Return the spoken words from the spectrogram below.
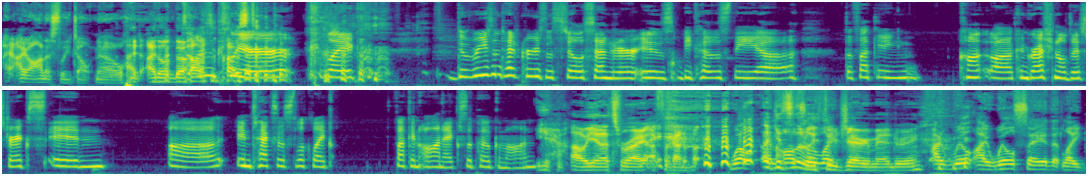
I, I honestly don't know I, I don't know how it's the guy's like the reason Ted Cruz is still a senator is because the uh the fucking con- uh, congressional districts in uh in Texas look like fucking Onix, the Pokemon. yeah Oh yeah, that's right. I forgot about. well Like it's also, literally like, through gerrymandering. I will I will say that like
